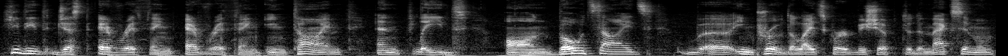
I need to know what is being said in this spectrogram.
He did just everything, everything in time and played on both sides, uh, improved the light square bishop to the maximum,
